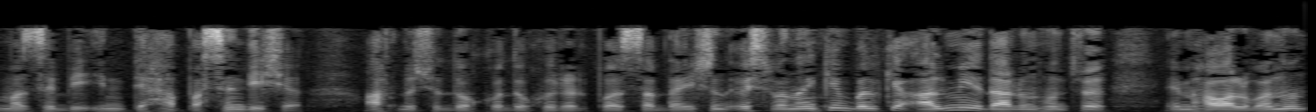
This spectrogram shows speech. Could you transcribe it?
مذہبی انتہا پسندی ات مز دہ کھو دہ ہر پہ سپدان۔ یہ ونان کی بلکہ عالمی ادارن ہند ام حوالہ ون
